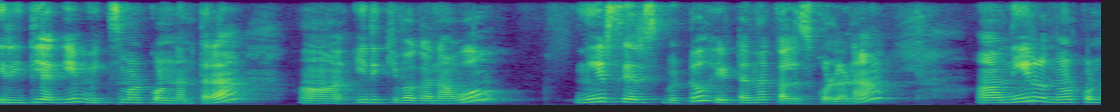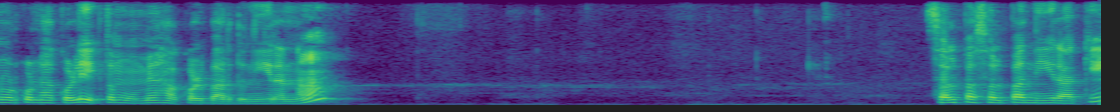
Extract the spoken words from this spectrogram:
ಈ ರೀತಿಯಾಗಿ ಮಿಕ್ಸ್ ಮಾಡ್ಕೊಂಡ ನಂತರ ಇದಕ್ಕಿವಾಗ ನಾವು ನೀರು ಸೇರಿಸ್ಬಿಟ್ಟು ಹಿಟ್ಟನ್ನು ಕಲಿಸ್ಕೊಳ್ಳೋಣ. ನೀರು ನೋಡ್ಕೊಂಡು ನೋಡ್ಕೊಂಡು ಹಾಕ್ಕೊಳ್ಳಿ ಏಕ್ದಮ್ ಒಮ್ಮೆ ಹಾಕ್ಕೊಳ್ಬಾರ್ದು ನೀರನ್ನು. ಸ್ವಲ್ಪ ಸ್ವಲ್ಪ ನೀರು ಹಾಕಿ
